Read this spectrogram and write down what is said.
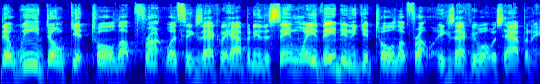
that we don't get told up front what's exactly happening, the same way they didn't get told up front exactly what was happening.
